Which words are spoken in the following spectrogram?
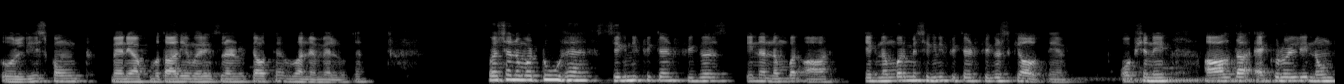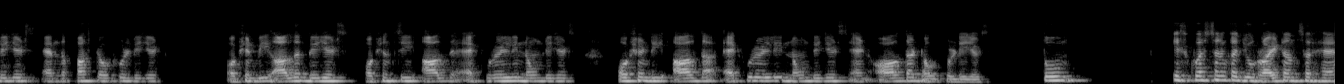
तो लिस्ट काउंट मैंने आपको बता दिया मेयरिंग सिलेंडर क्या होता है? वन एम होता है। क्वेश्चन नंबर टू है significant figures in a number are एक नंबर में सिग्निफिकेंट फिगर्स क्या होते हैं? Option A all the accurately known digits and the first doubtful digit option B all the digits option C all the accurately known digits option D all the accurately known digits and all the doubtful digits तो इस क्वेश्चन का जो राइट right आंसर है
